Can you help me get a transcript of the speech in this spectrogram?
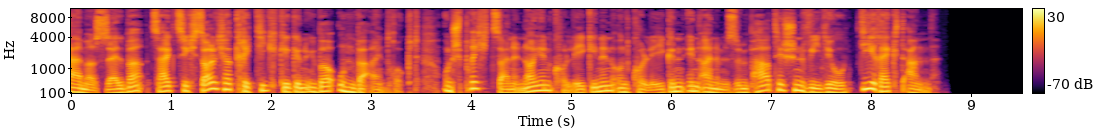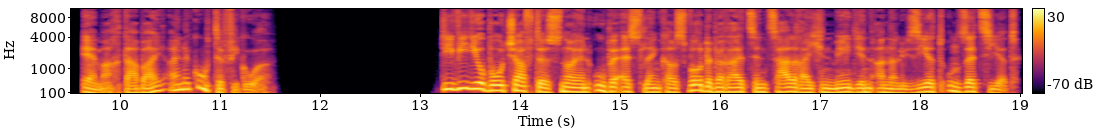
Hammers selber zeigt sich solcher Kritik gegenüber unbeeindruckt und spricht seine neuen Kolleginnen und Kollegen in einem sympathischen Video direkt an. Er macht dabei eine gute Figur. Die Videobotschaft des neuen UBS-Lenkers wurde bereits in zahlreichen Medien analysiert und seziert,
